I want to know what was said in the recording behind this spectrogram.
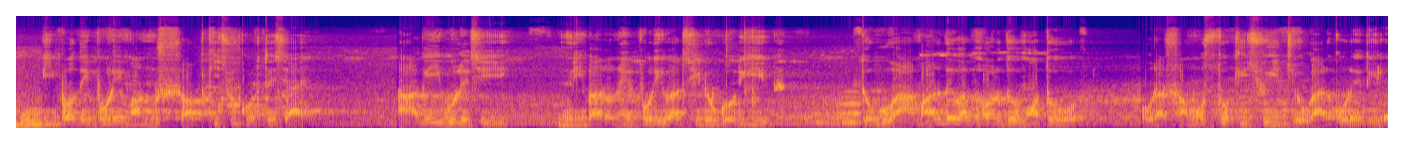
বিপদে পড়ে মানুষ সব কিছু করতে চায়। আগেই বলেছি, নিবারণের পরিবার ছিল গরিব। তবু আমার দেওয়া ফর্দ মতো ওরা সমস্ত কিছুই জোগাড় করে দিল।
